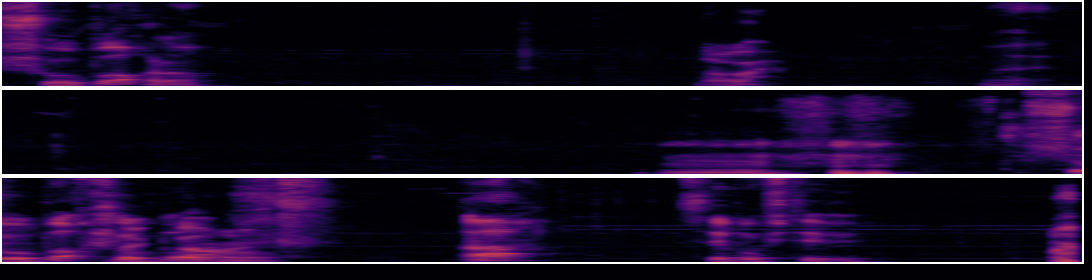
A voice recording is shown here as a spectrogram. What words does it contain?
Je suis au bord là. Ah ouais? Ouais. Hmm, Je suis au bord, je suis au bord. Ah, c'est bon, je t'ai vu.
